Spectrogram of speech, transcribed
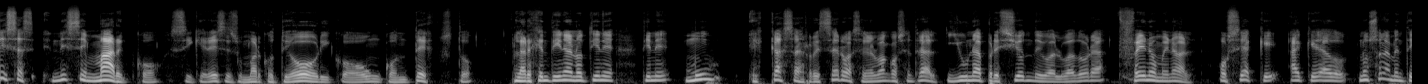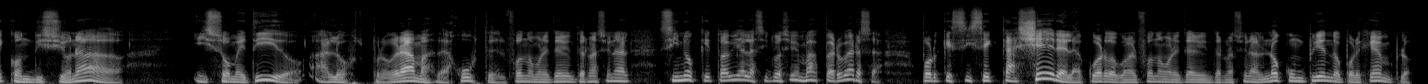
esas, en ese marco, si querés es un marco teórico o un contexto, la Argentina no tiene, tiene muy escasas reservas en el Banco Central y una presión devaluadora fenomenal. O sea que ha quedado no solamente condicionada y sometido a los programas de ajuste del Fondo Monetario Internacional, sino que todavía la situación es más perversa, porque si se cayera el acuerdo con el Fondo Monetario Internacional, no cumpliendo, por ejemplo,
